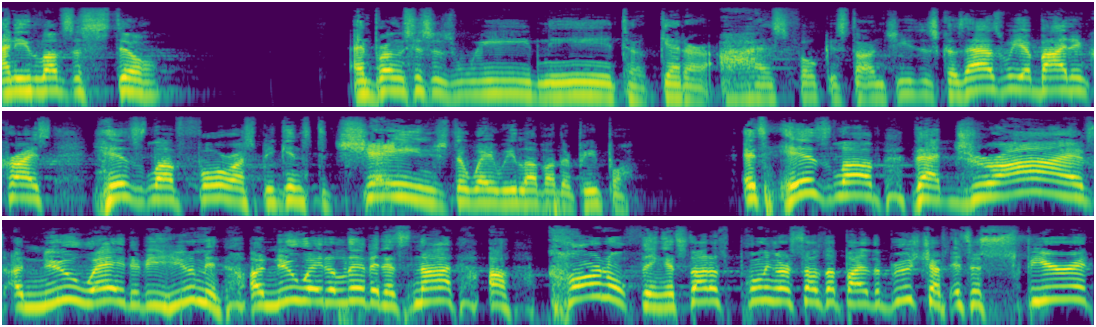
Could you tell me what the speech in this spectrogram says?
and he loves us still. And brothers and sisters, we need to get our eyes focused on Jesus because as we abide in Christ, his love for us begins to change the way we love other people. It's his love that drives a new way to be human, a new way to live. And it's not a carnal thing. It's not us pulling ourselves up by the bootstraps. It's a spirit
